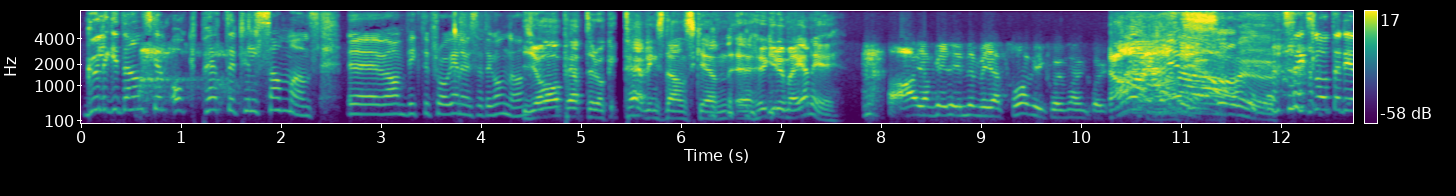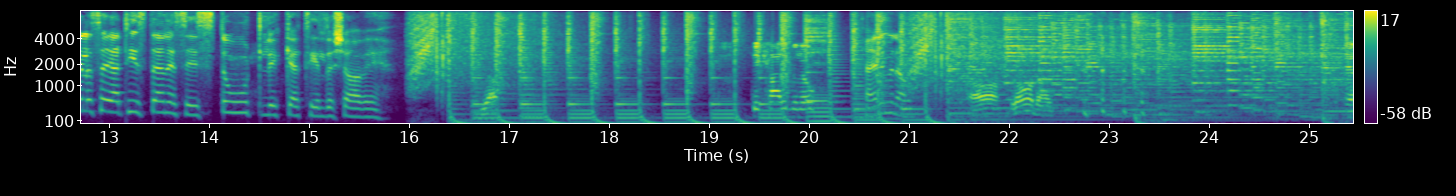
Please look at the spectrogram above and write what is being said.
Gullige dansken och Petter tillsammans. Eh, vi har en viktig fråga när vi sätter igång då. Ja, Petter och tävlingsdansken, eh, hur grymma är ni? Ja, jag vet inte, men jag tror vi kommer en gry. Ja, Sa du? Sex låtar det gäller att säga artisten. Jag säger stort lycka till, då kör vi. Ja. Det är Kylie Minogue. Kylie Minogue. Ja, bra där. Uh,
